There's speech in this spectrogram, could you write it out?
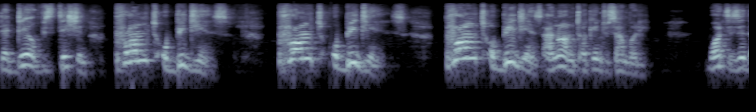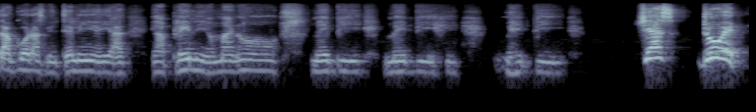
the day of visitation. Prompt obedience, prompt obedience, prompt obedience. I know I'm talking to somebody. What is it that God has been telling you? You are, you are playing in your mind. Oh, maybe, maybe, maybe. Just do it.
